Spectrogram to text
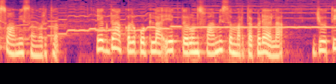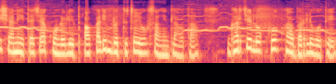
स्वामी समर्थ. एकदा अक्कलकोटला एक तरुण स्वामी समर्थाकडे आला. ज्योतिषाने त्याच्या कुंडलीत अकाली मृत्यूचा योग सांगितला होता. घरचे लोक खूप घाबरले होते.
